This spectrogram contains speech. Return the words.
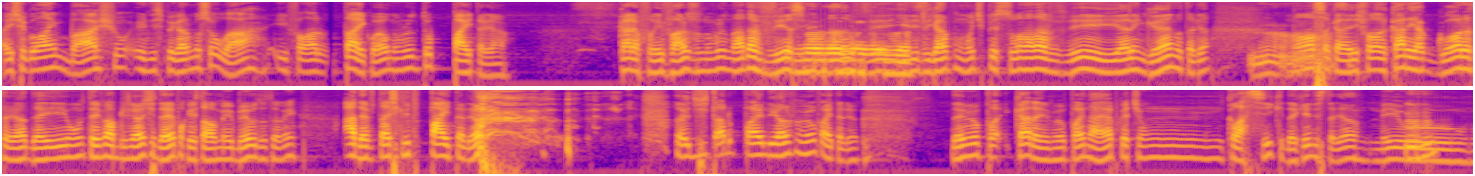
Aí chegou lá embaixo, eles pegaram meu celular e falaram, tá, e qual é o número do teu pai, tá ligado? Cara, eu falei vários números nada a ver, assim, nada a ver. E eles ligaram pra um monte de pessoa, nada a ver, e era engano, tá ligado? Nossa, cara, eles falaram, cara, e agora, tá ligado? Daí um teve uma brilhante ideia, porque eles estavam meio bêbado também. Ah, deve estar escrito pai, tá ligado? Aí digitaram pai e ligaram pro meu pai, tá ligado? Daí meu pai, cara, meu pai na época tinha um Classic daqueles, tá ligado? Meio. Uhum.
